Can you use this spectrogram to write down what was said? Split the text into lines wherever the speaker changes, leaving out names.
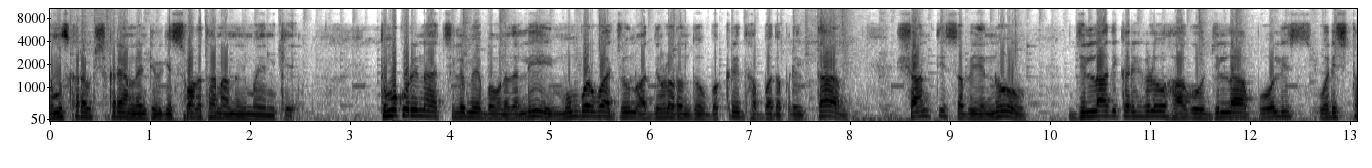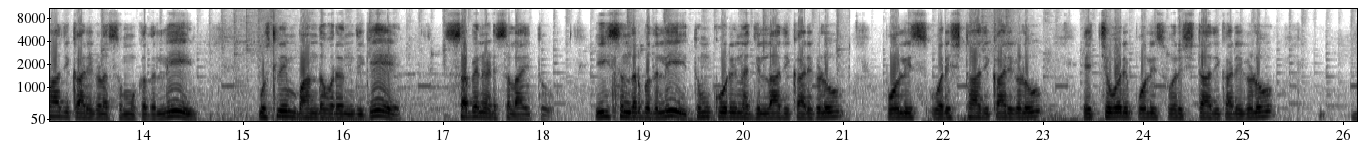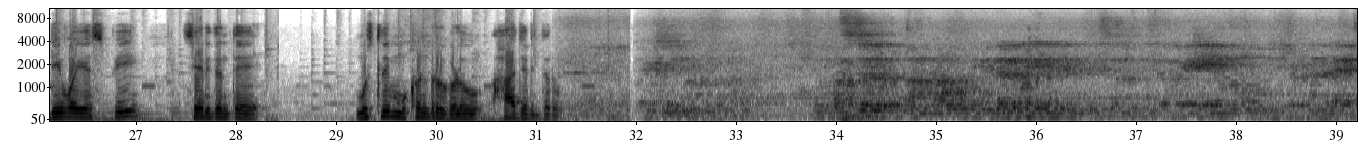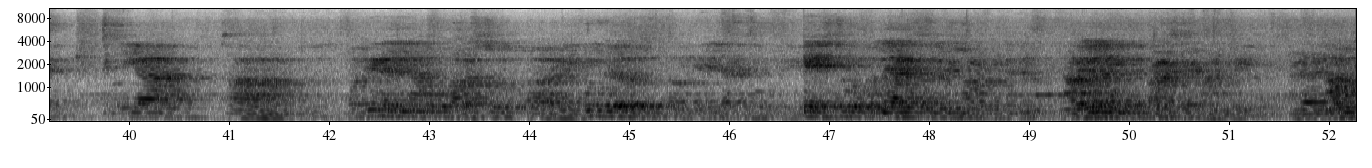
ನಮಸ್ಕಾರ ವೀಕ್ಷಕರೇ ಆನ್ಲೈನ್ ಟಿವಿಗೆ ಸ್ವಾಗತ. ನಾನು ನಿಮ್ಮ ಎನ್ ತುಮಕೂರಿನ ಚಿಲುಮೆ ಭವನದಲ್ಲಿ ಮುಂಬರುವ ಜೂನ್ ಹದಿನೇಳರಂದು ಬಕ್ರೀದ್ ಹಬ್ಬದ ಪ್ರಯುಕ್ತ ಶಾಂತಿ ಸಭೆಯನ್ನು ಜಿಲ್ಲಾಧಿಕಾರಿಗಳು ಹಾಗೂ ಜಿಲ್ಲಾ ಪೊಲೀಸ್ ವರಿಷ್ಠಾಧಿಕಾರಿಗಳ ಸಮ್ಮುಖದಲ್ಲಿ ಮುಸ್ಲಿಂ ಬಾಂಧವರೊಂದಿಗೆ ಸಭೆ ನಡೆಸಲಾಯಿತು. ಈ ಸಂದರ್ಭದಲ್ಲಿ ತುಮಕೂರಿನ ಜಿಲ್ಲಾಧಿಕಾರಿಗಳು, ಪೊಲೀಸ್ ವರಿಷ್ಠಾಧಿಕಾರಿಗಳು, ಹೆಚ್ಚುವರಿ ಪೊಲೀಸ್ ವರಿಷ್ಠಾಧಿಕಾರಿಗಳು ಡಿವೈಎಸ್ಪಿ ಸೇರಿದಂತೆ ಮುಸ್ಲಿಂ ಮುಖಂಡರುಗಳು ಹಾಜರಿದ್ದರು.
ಈಗ ನಾವು ಎಷ್ಟು ಒಳ್ಳೆಯ ನಾವೆಲ್ಲ ಪಾರ್ಟಿಸಿಪೇಟ್ ಮಾಡ್ತೀವಿ. ನಾವು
